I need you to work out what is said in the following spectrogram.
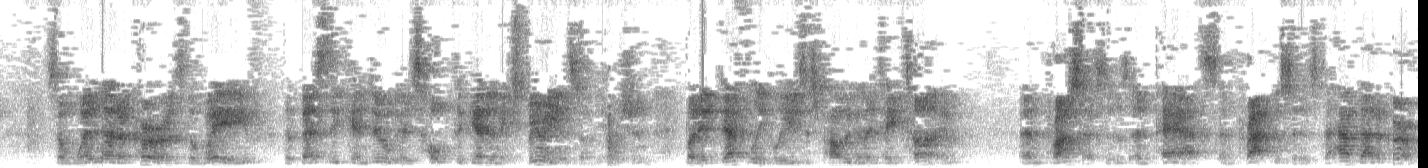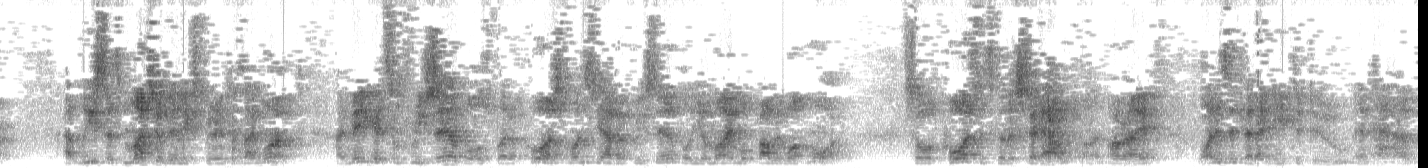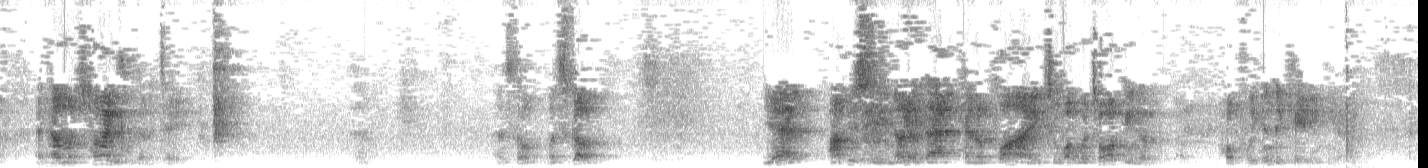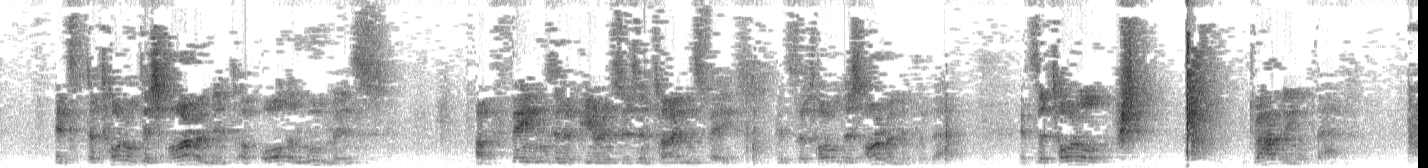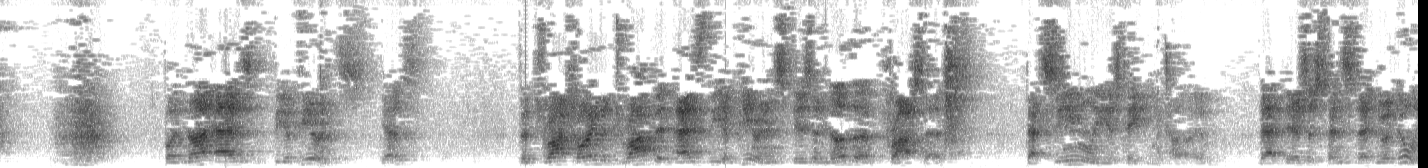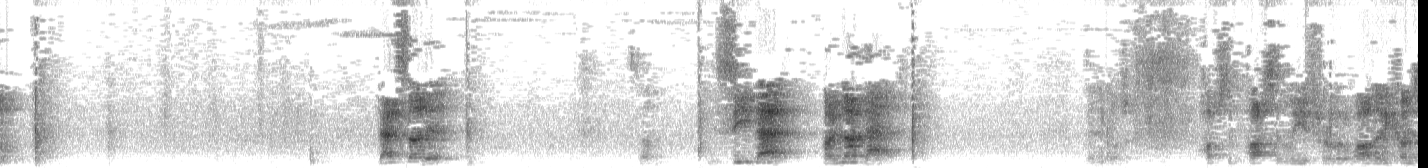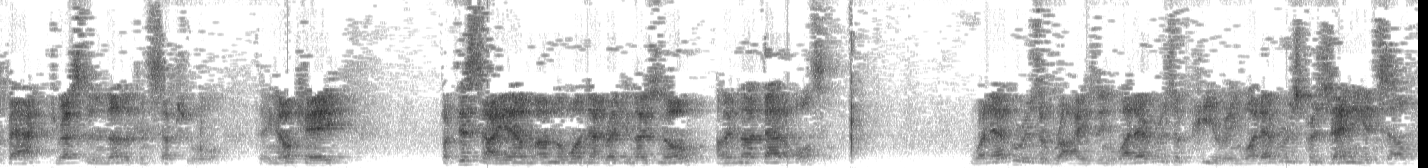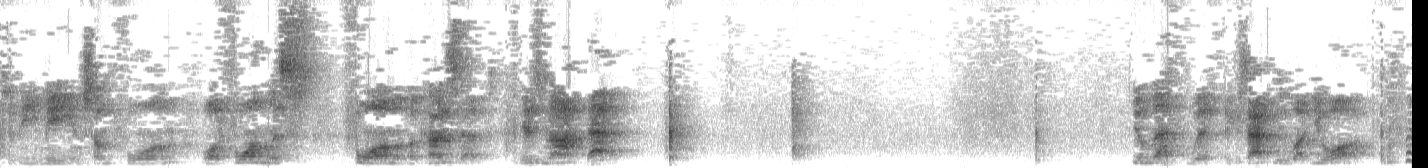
So when that occurs, the wave, the best it can do is hope to get an experience of the ocean, but it definitely believes it's probably going to take time and processes and paths and practices to have that occur. At least as much of an experience as I want. I may get some free samples, but of course, once you have a free sample, your mind will probably want more. So of course, it's going to set out on, all right, what is it that I need to do and have, and how much time is it going to take? And so, let's go. Yet, obviously, none of that can apply to what we're talking of, hopefully indicating here. It's the total disarmament of all the movements of things and appearances in time and space. It's the total disarmament of that. It's the total dropping of that. But not as the appearance. Yes? The trying to drop it as the appearance is another process that seemingly is taking time, that there's a sense that you're doing. That's not it. So, you see that? I'm not that. Then he goes, puffs and puffs and leaves for a little while. Then he comes back, dressed in another conceptual thing. Okay, but this I am, I'm the one that recognizes, no, I'm not that also. Whatever is arising, whatever is appearing, whatever is presenting itself to be me in some form or formless form of a concept is not that. You're left with exactly what you are.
